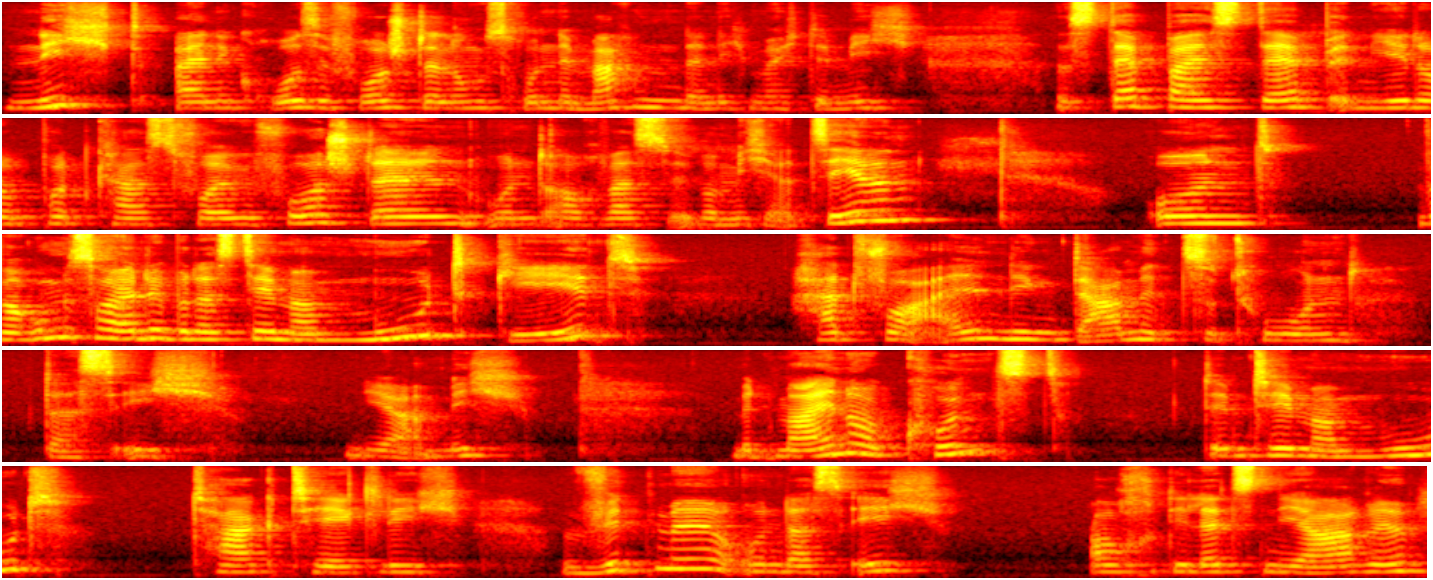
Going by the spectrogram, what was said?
nicht eine große Vorstellungsrunde machen, denn ich möchte mich Step by Step in jeder Podcast-Folge vorstellen und auch was über mich erzählen. Und warum es heute über das Thema Mut geht, hat vor allen Dingen damit zu tun, dass ich ja mich mit meiner Kunst dem Thema Mut tagtäglich widme und dass ich auch die letzten Jahre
